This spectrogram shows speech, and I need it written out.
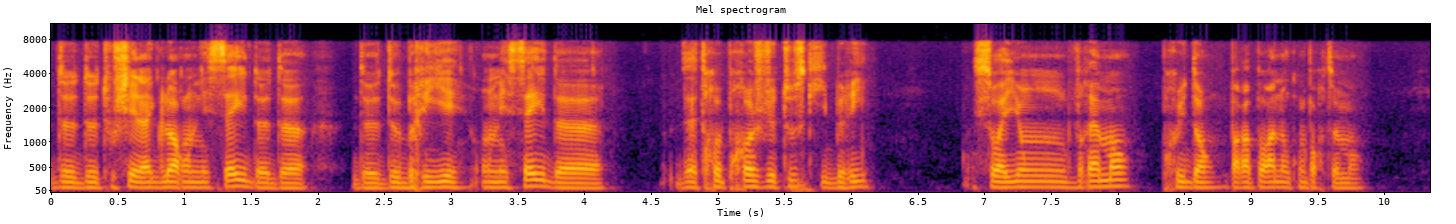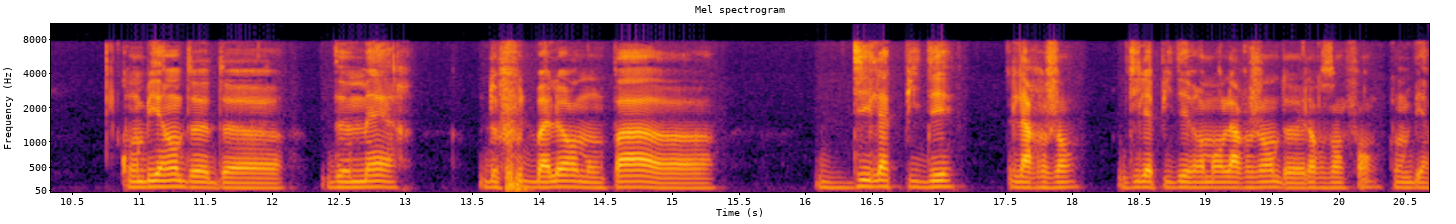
de, de toucher la gloire, on essaye de, de, de, briller, on essaye d'être proche de tout ce qui brille. Soyons vraiment prudents par rapport à nos comportements. Combien de, de, de mères, de footballeurs n'ont pas euh, dilapidé l'argent, dilapidé vraiment l'argent de leurs enfants. Combien?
